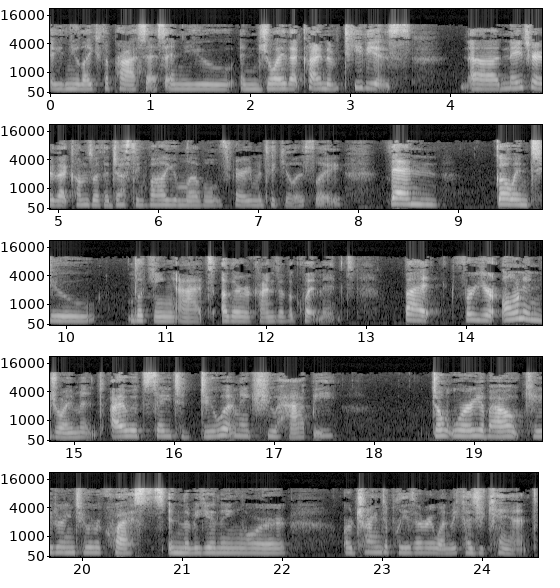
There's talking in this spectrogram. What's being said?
and you like the process and you enjoy that kind of tedious uh, nature that comes with adjusting volume levels very meticulously, then go into looking at other kinds of equipment. But for your own enjoyment, I would say to do what makes you happy. Don't worry about catering to requests in the beginning or or trying to please everyone because you can't.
